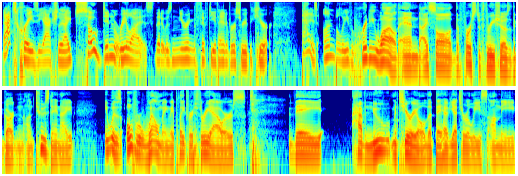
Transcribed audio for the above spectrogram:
That's crazy, actually. I so didn't realize that it was nearing the 50th anniversary of The Cure. That is unbelievable. Pretty wild. And I saw the first of three shows at the Garden on Tuesday night. It was overwhelming. They played for three hours. they have new material that they have yet to release on the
